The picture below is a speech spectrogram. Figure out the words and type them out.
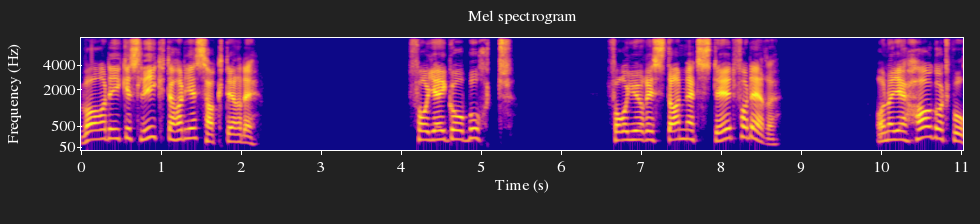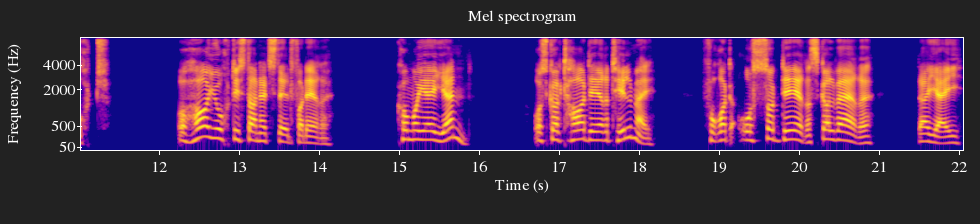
Var det ikke slik, da hadde jeg sagt dere det. For jeg går bort, for å gjøre i stand et sted for dere, og når jeg har gått bort og har gjort i stand et sted for dere, kommer jeg igjen og skal ta dere til meg, for at også dere skal være der jeg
